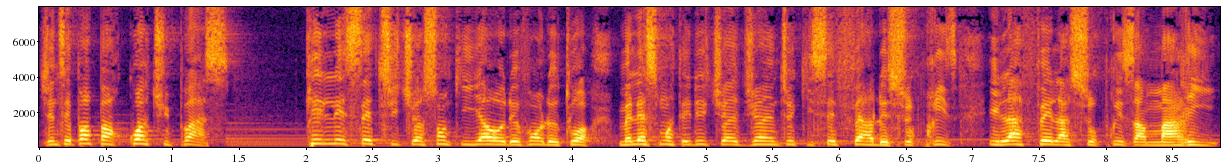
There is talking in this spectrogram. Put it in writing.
Je ne sais pas par quoi tu passes, Quelle est cette situation qu'il y a au-devant de toi? Mais laisse-moi te dire, tu as Dieu, un Dieu qui sait faire des surprises. Il a fait la surprise à Marie.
